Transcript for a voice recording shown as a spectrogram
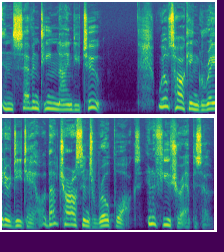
in 1792. We'll talk in greater detail about Charleston's rope walks in a future episode.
